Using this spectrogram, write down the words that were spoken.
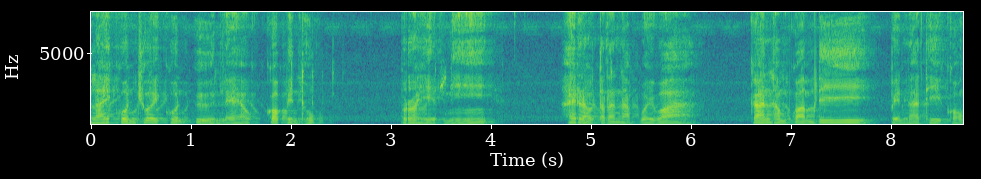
หลายคนช่วยคนอื่นแล้วก็เป็นทุกข์ เพราะเหตุนี้ ให้เราตระหนักไว้ว่า การทำความดีเป็นหน้าที่ของ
